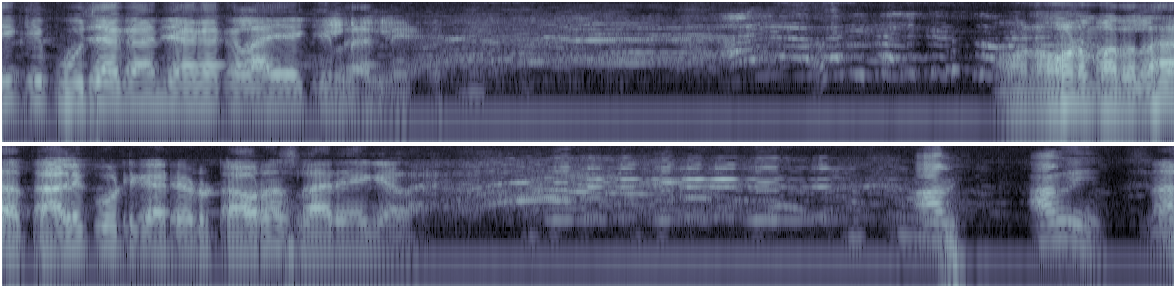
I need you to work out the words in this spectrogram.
ಈಕಿ ಪೂಜಾ ಗಾಂಧಿ ಆಗಕ್ ಲಾಯಕ್ಕಿಲ್ಲ ಅಲ್ಲಿ. ಅವನು ಅವನು ಮೊದಲ ತಾಳಿಕೋಟಿಗೆ ಅಡ್ಡಾಡು ಟವರಸ್ ಲಾರಿ ಆಗ್ಯಾಳ. ಅವಿ. ನಾ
